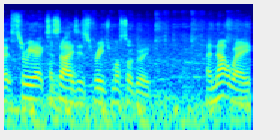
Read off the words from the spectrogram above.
at three exercises for each muscle group. And that way,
